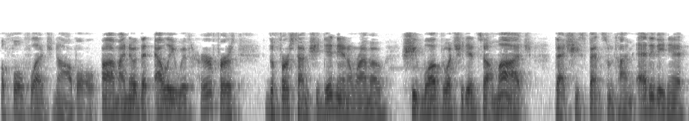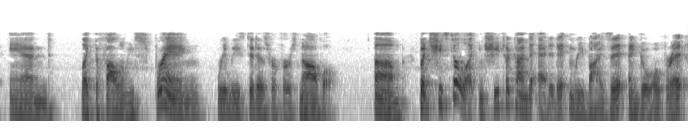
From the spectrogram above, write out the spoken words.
a full fledged novel. Um, I know that Ellie with her first the first time she did NaNoWriMo, she loved what she did so much that she spent some time editing it and like the following spring released it as her first novel. Um, but she still like she took time to edit it and revise it and go over it.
